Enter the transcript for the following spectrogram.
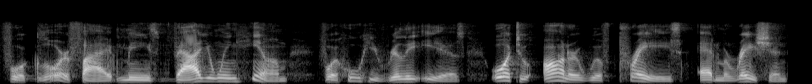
for glorified means valuing Him for who He really is, or to honor with praise, admiration,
